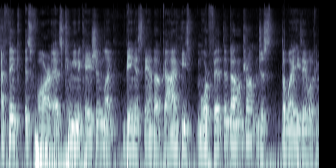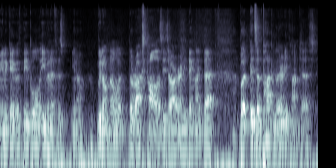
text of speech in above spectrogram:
I think as far as communication, like being a stand-up guy, he's more fit than Donald Trump. Just the way he's able to communicate with people, even if his, you know, we don't know what The Rock's policies are or anything like that. But it's a popularity contest.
